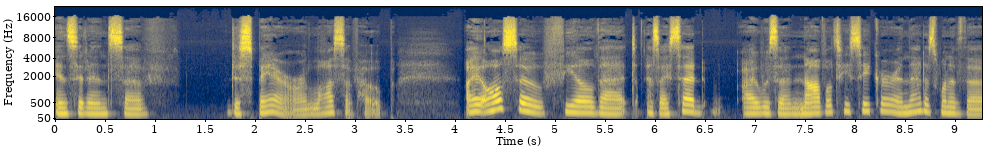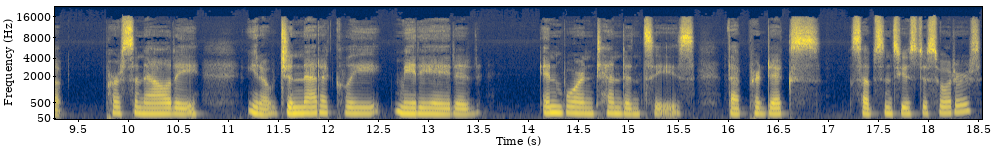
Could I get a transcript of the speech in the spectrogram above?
incidence of despair or loss of hope. I also feel that, as I said, I was a novelty seeker, and that is one of the personality, you know, genetically mediated inborn tendencies that predicts substance use disorders.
